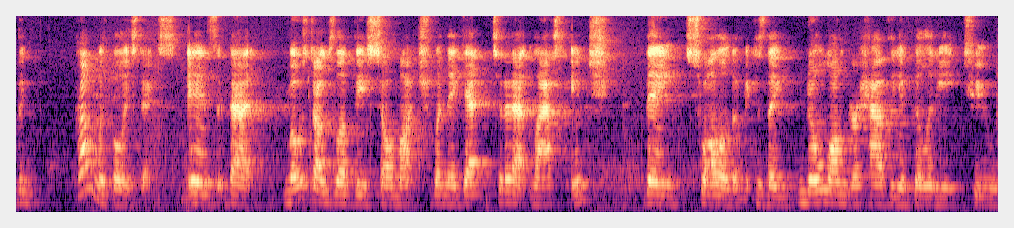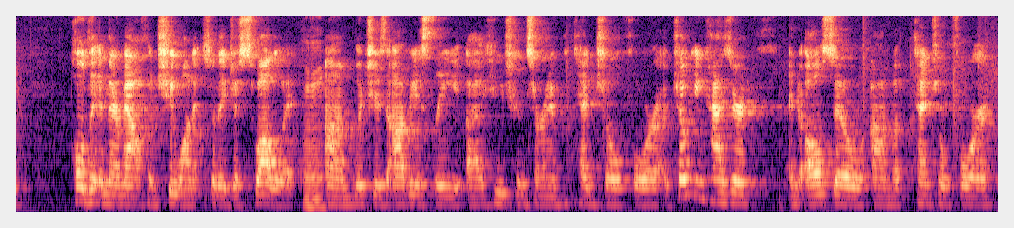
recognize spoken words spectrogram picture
the problem with bully sticks is that most dogs love these so much when they get to that last inch, they swallow them because they no longer have the ability to hold it in their mouth and chew on it, so they just swallow it, um, which is obviously a huge concern and potential for a choking hazard and also um, a potential for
